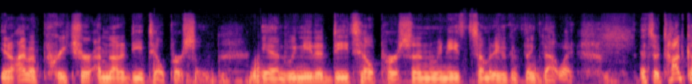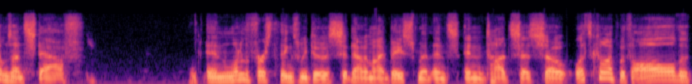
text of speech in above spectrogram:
you know, I'm a preacher, I'm not a detail person. And we need a detail person. We need somebody who can think that way. And so Todd comes on staff and one of the first things we do is sit down in my basement and, and Todd says, so let's come up with all the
